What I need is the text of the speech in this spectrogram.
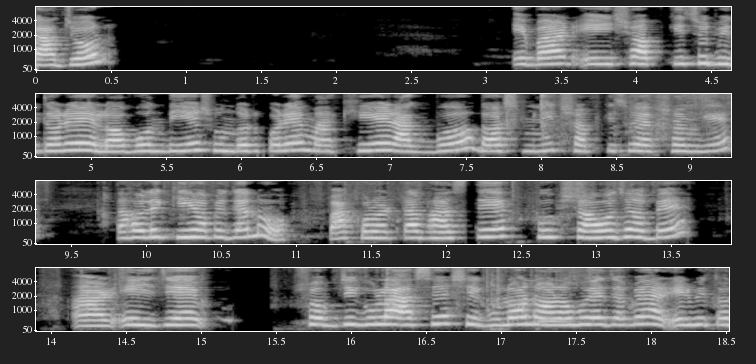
গাজর। এবার এই সব কিছুর ভিতরে লবণ দিয়ে সুন্দর করে মাখিয়ে রাখব। দশ মিনিট সব কিছু একসঙ্গে। তাহলে কি হবে জানো? পাকোড়াটা ভাজতে খুব সহজ হবে। আর এই যে সবজিগুলো আছে, সেগুলো নরম হয়ে যাবে আর এর ভিতর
